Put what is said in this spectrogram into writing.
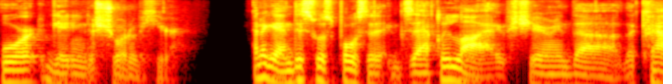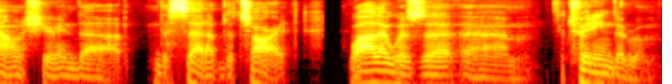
or getting the short over here. And again, this was posted exactly live, sharing the, the count, sharing the, the setup, the chart, while I was uh, um, trading the room.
